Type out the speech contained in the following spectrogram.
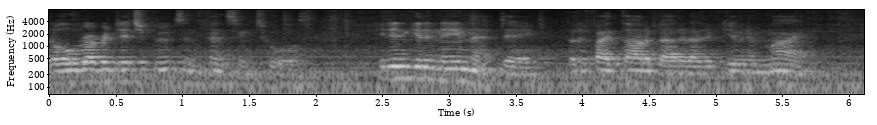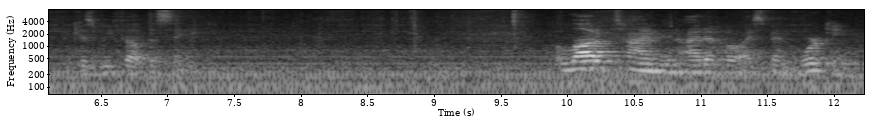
at old rubber ditch boots and fencing tools. He didn't get a name that day, but if I'd thought about it, I'd have given him mine, because we felt the same. A lot of time in Idaho I spent working,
